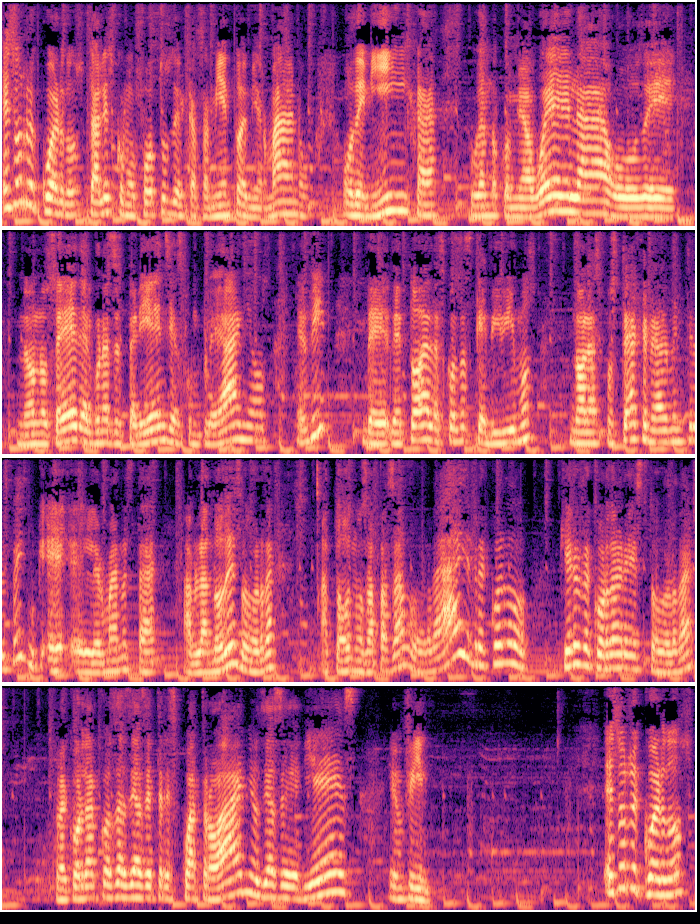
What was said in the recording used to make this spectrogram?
Esos recuerdos, tales como fotos del casamiento de mi hermano, o de mi hija, jugando con mi abuela, o de, no, no sé, de algunas experiencias, cumpleaños, en fin, de, todas las cosas que vivimos, no las postea generalmente en Facebook. E, el hermano está hablando de eso, ¿verdad? A todos nos ha pasado, ¿verdad? Ay, el recuerdo, quieres recordar esto, ¿verdad? recordar cosas de hace 3, 4 años, de hace 10, en fin. Esos recuerdos,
